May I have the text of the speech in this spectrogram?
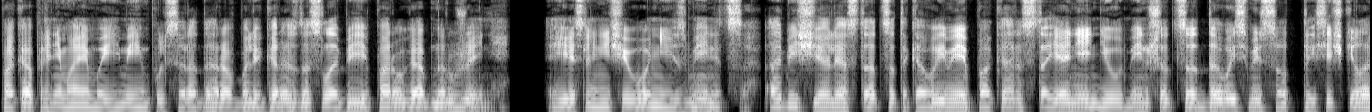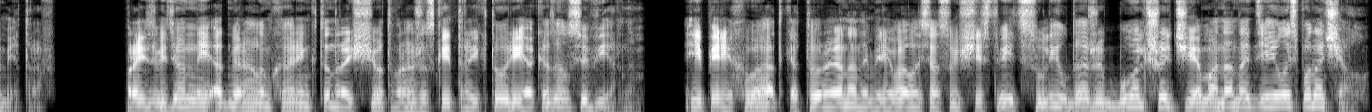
Пока принимаемые ими импульсы радаров были гораздо слабее порога обнаружения, если ничего не изменится, обещали остаться таковыми, пока расстояние не уменьшится до 800 тысяч километров. Произведенный адмиралом Харрингтон расчет вражеской траектории оказался верным, и перехват, который она намеревалась осуществить, сулил даже больше, чем она надеялась поначалу.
